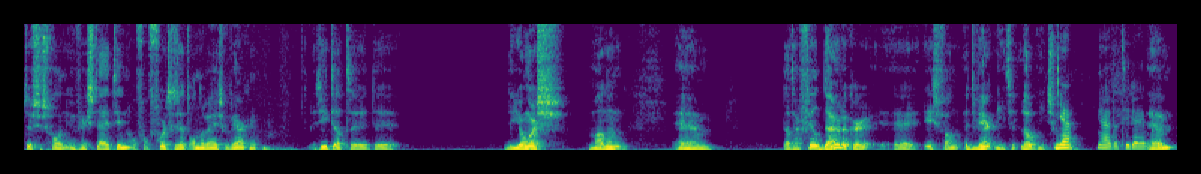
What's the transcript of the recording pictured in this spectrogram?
Tussen school en universiteit in. Of, of voortgezet onderwijs werken. ziet dat de, de, de jongens, mannen... Um, dat er veel duidelijker uh, is van het werkt niet, het loopt niet zo. Ja, ja dat idee heb ik um,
